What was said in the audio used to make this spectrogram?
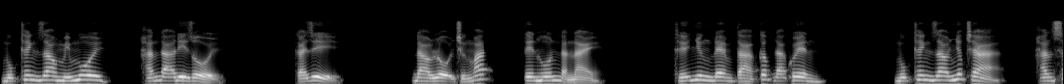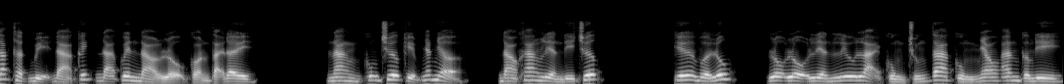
Mục thanh giao mí môi, hắn đã đi rồi. Cái gì? Đào lộ trứng mắt, tên hôn đàn này. Thế nhưng đem ta cấp đã quên. Mục thanh giao nhấp trà, hắn xác thật bị đả kích đã quên đào lộ còn tại đây. Nàng cũng chưa kịp nhắc nhở, đào khang liền đi trước kia vừa lúc, lộ lộ liền lưu lại cùng chúng ta cùng nhau ăn cơm đi,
